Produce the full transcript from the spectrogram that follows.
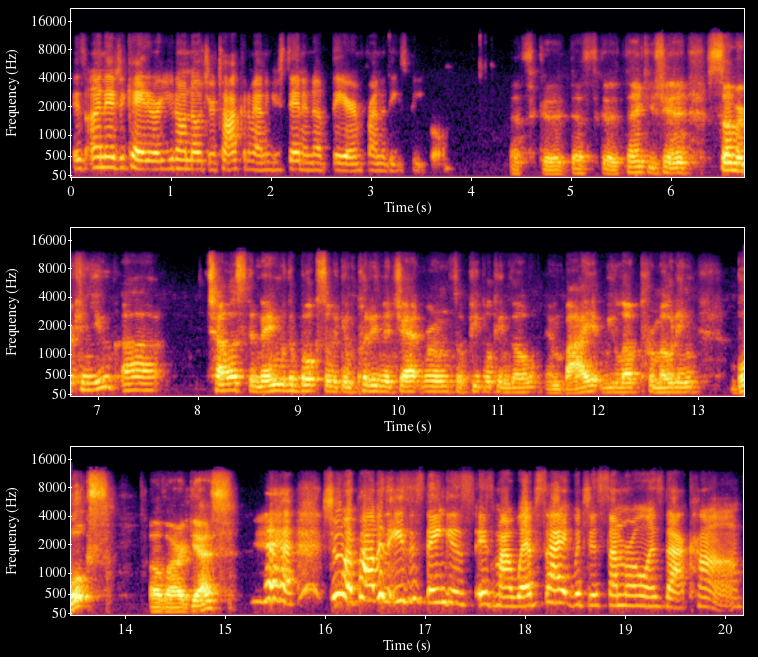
is uneducated or you don't know what you're talking about, and you're standing up there in front of these people. That's good. That's good. Thank you, Shannon. Summer, can you uh, tell us the name of the book so we can put it in the chat room so people can go and buy it. We love promoting books of our guests. sure. Probably the easiest thing is, is my website, which is summerowens.com.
